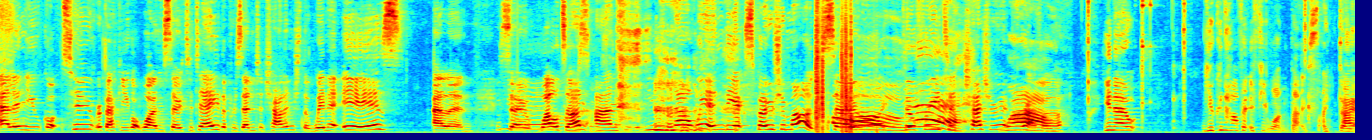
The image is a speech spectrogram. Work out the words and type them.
Ellen, you got two. Rebecca, you got one. So today, the presenter challenge, the winner is Ellen. So well done, and you now win the exposure mug. So Oh, feel free to treasure it Wow. forever. You know, you can have it if you want, Bex. I don't. I-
